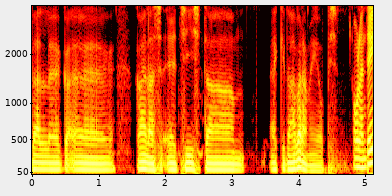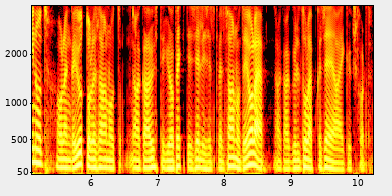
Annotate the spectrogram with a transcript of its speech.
tal äh, kaelas, et siis ta äkki tahab ära müüa hoopis. Olen teinud, olen ka jutule saanud, aga ühtegi objekti selliselt veel saanud ei ole, aga küll tuleb ka see aeg ükskord.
